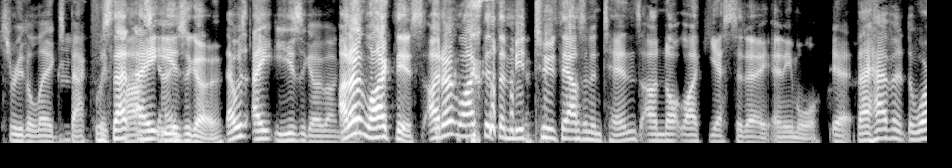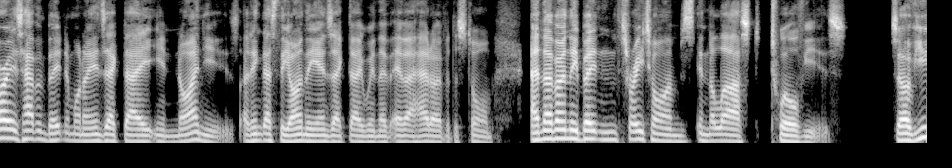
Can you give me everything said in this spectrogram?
through the legs backflip. Mm. Was that eight game. years ago? That was eight years ago. Bunga. I don't like this. I don't like that the mid 2010s are not like yesterday anymore. Yeah, they haven't. The Warriors haven't beaten them on Anzac Day in nine years. I think that's the only Anzac Day win they've ever had over the Storm, and they've only beaten three times in the last twelve years. So if you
